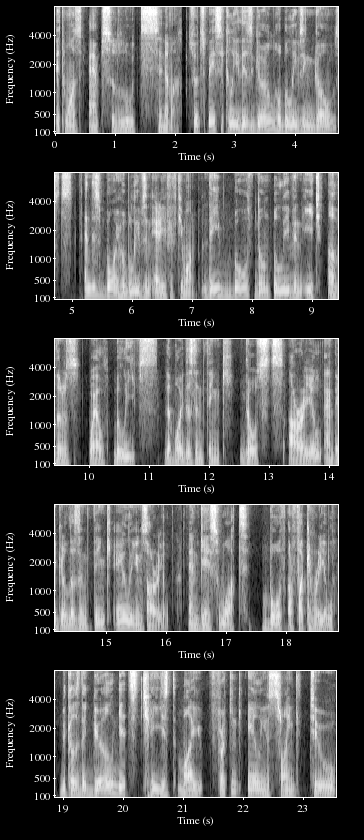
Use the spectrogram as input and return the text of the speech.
It was absolute cinema. So it's basically this girl who believes in ghosts and this boy who believes in Area 51. They both don't believe in each other's, well, beliefs. The boy doesn't think ghosts are real and the girl doesn't think aliens are real. And guess what? Both are fucking real. Because the girl gets chased by freaking aliens trying to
